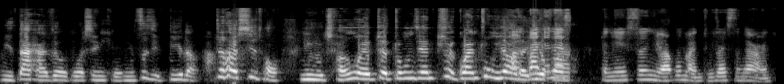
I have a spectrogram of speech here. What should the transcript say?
你带孩子有多辛苦，你自己逼的。这套系统，你成为这中间至关重要的一环。肯定生女儿不满足，再生个儿子，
